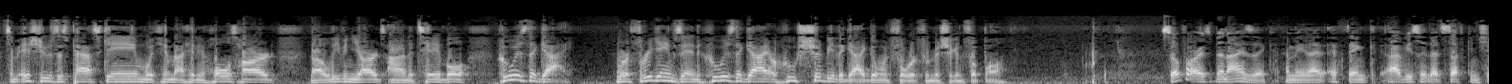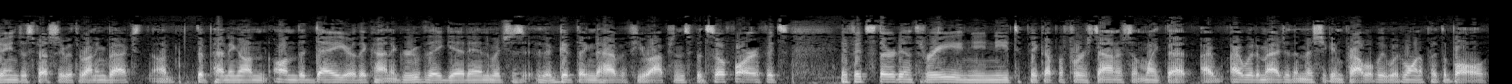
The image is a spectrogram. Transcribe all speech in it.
some issues this past game with him not hitting holes hard, uh, leaving yards on the table. Who is the guy? We're three games in. Who is the guy, or who should be the guy going forward for Michigan football? So far, it's been Isaac. I mean, I, I think obviously that stuff can change, especially with running backs, uh, depending on on the day or the kind of groove they get in, which is a good thing to have a few options. But so far, if it's if it's third and three and you need to pick up a first down or something like that, I, I would imagine that Michigan probably would want to put the ball,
